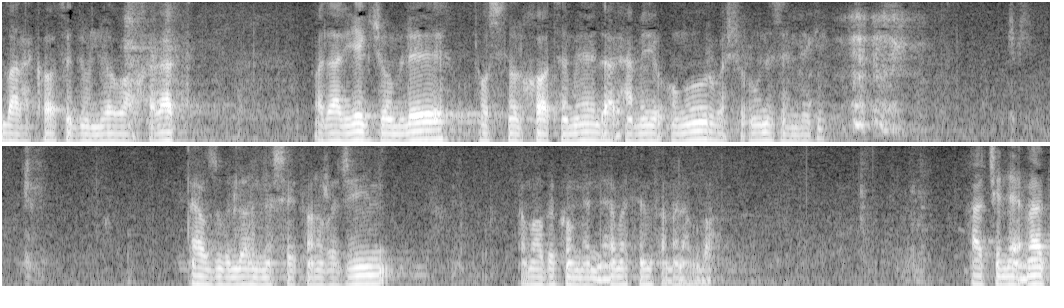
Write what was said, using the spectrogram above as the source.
برکات دنیا و آخرت. در یک جمله حسن الخاتمه در همه امور و شعون زندگی. اعوذ بالله من الشیطان الرجیم. اما بکن من نعمت فمن الله. هرچی نعمت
